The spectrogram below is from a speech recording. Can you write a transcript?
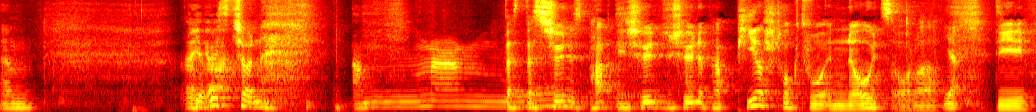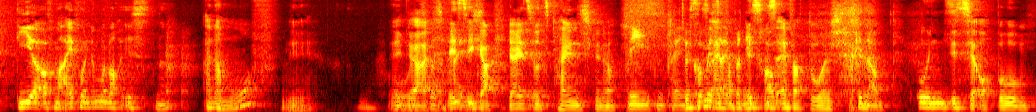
Ähm, ihr Egal. wisst schon. Das, das schöne Pap die, schön, schöne Papierstruktur in Notes oder Ja. die die ja auf dem iPhone immer noch ist, ne? Anamorph? Nee. Egal. jetzt wird's Ist egal. Ja, jetzt wird's peinlich, genau. Nee, ist ein Peinlich. Das Komm ist jetzt einfach, nicht ist einfach durch. Genau. Und Ist ja auch behoben.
